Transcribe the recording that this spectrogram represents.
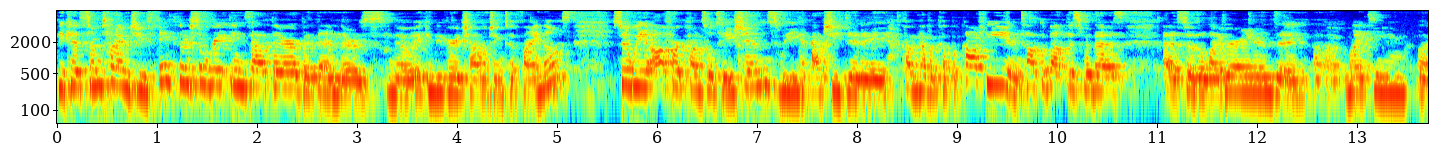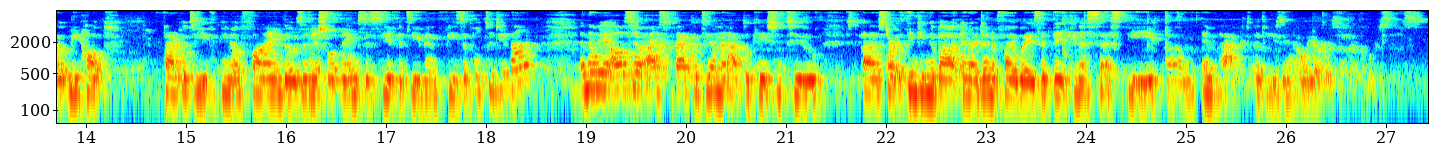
because sometimes you think there's some great things out there, but then there's, you know, it can be very challenging to find those. So we offer consultations. We actually did a come have a cup of coffee and talk about this with us. Uh, so the librarians and uh, my team, uh, we help faculty you know, find those initial things to see if it's even feasible to do that. And then we also ask faculty on the application to uh, start thinking about and identify ways that they can assess the um, impact of using OERs in their courses.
